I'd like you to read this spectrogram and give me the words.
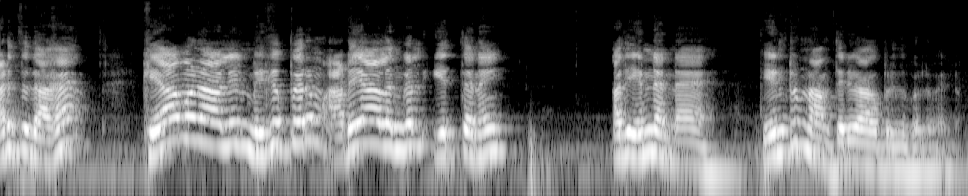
அடுத்ததாக கியாம நாளில் மிக பெரும் அடையாளங்கள் எத்தனை அது என்னென்ன என்றும் நாம் தெளிவாக புரிந்து கொள்ள வேண்டும்.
